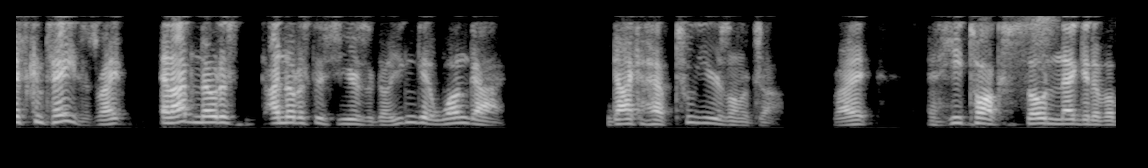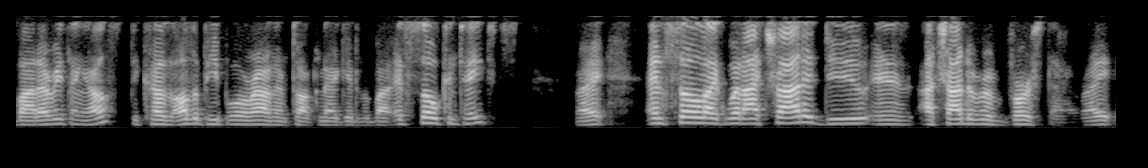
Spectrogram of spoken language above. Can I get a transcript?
it's contagious, right? And I've noticed, I noticed this years ago. You can get one guy, guy can have two years on a job, right? And he talks so negative about everything else because other people around him talk negative about it. It's so contagious, right? And so, like, what I try to do is I try to reverse that, right?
